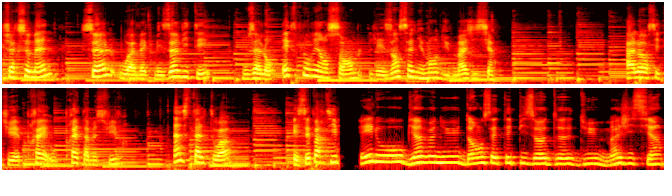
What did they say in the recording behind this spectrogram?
Chaque semaine, seul ou avec mes invités, nous allons explorer ensemble les enseignements du magicien. Alors si tu es prêt ou prête à me suivre, installe-toi et c'est parti Hello, bienvenue dans cet épisode du magicien.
